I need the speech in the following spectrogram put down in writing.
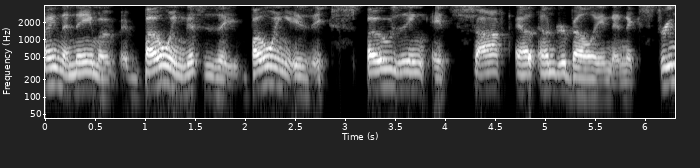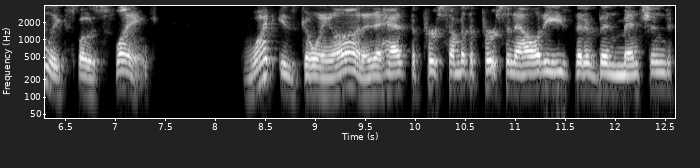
in the name of Boeing, this is a Boeing is exposing its soft underbelly and an extremely exposed flank. What is going on? And it has the per, some of the personalities that have been mentioned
